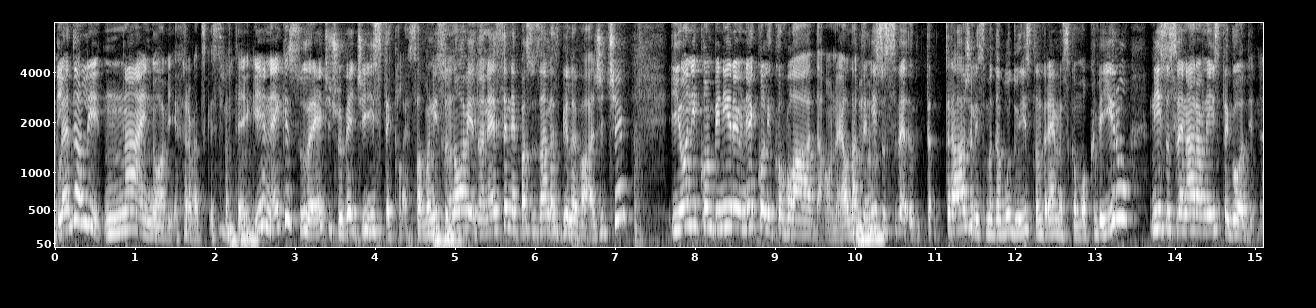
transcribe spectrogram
gledali najnovije hrvatske strategije. Mhm. Neke su, reći ću, već istekle. Samo nisu mhm. novije donesene pa su za nas bile važiće. I oni kombiniraju nekoliko vlada. Ono, jel? Dakle, mhm. nisu sve, tražili smo da budu u istom vremenskom okviru. Nisu sve naravno iste godine.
